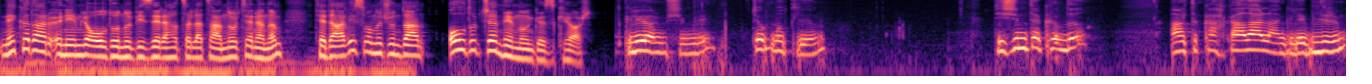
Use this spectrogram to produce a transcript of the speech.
ne kadar önemli olduğunu bizlere hatırlatan Nurten Hanım, tedavi sonucundan oldukça memnun gözüküyor. Gülüyorum şimdi. Çok mutluyum. Dişim takıldı. Artık kahkahalarla gülebilirim.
